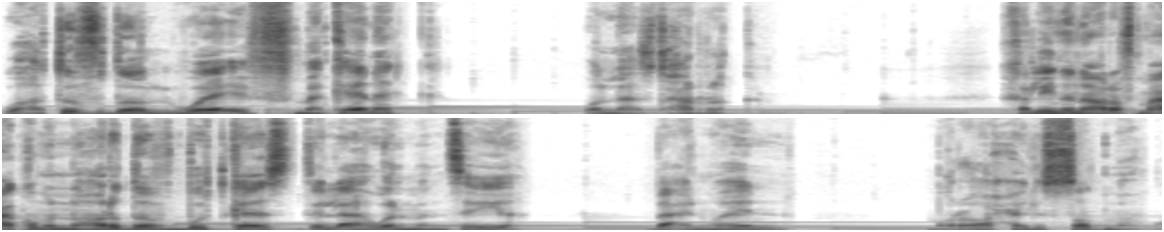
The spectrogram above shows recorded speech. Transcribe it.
وهتفضل واقف مكانك ولا هتتحرك؟ خلينا نعرف معاكم النهاردة في بودكاست القهوة المنسية بعنوان مراحل الصدمة.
